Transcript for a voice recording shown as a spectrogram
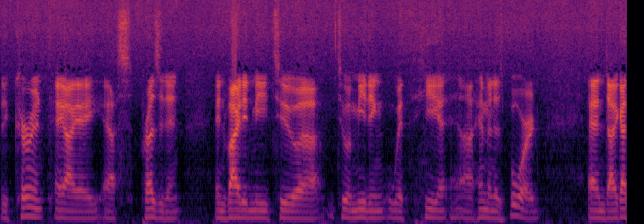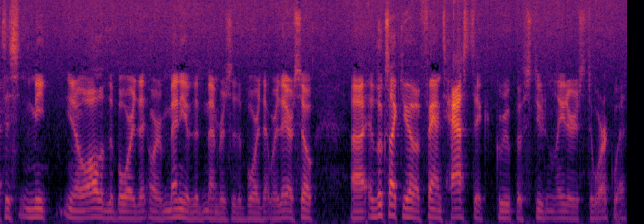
the current AIAS president, invited me to uh, to a meeting with he uh, him and his board, and I got to meet you know all of the board that or many of the members of the board that were there. So uh, it looks like you have a fantastic group of student leaders to work with.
